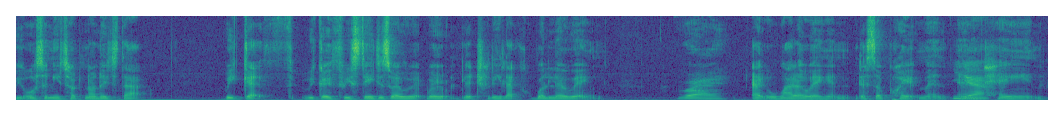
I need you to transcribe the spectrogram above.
we also need to acknowledge that we get th- we go through stages where we're, we're literally like wallowing right like wallowing in disappointment and yeah. pain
